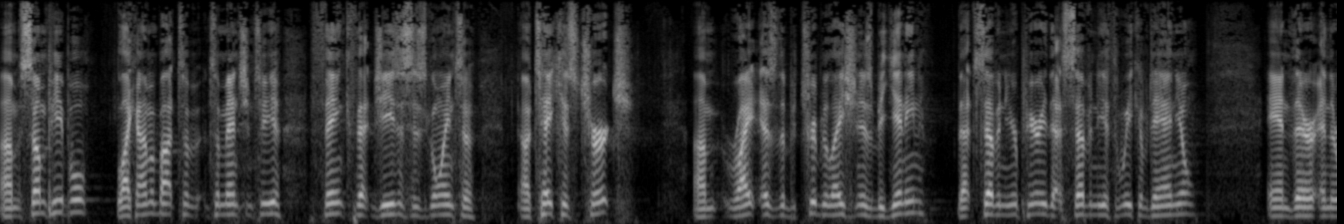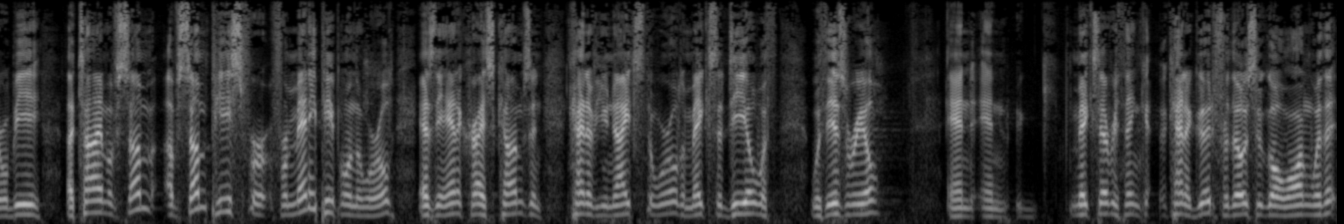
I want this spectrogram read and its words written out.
Um, some people like I'm about to, to mention to you, think that Jesus is going to uh, take his church um, right as the tribulation is beginning, that seven year period, that 70th week of Daniel. And there, and there will be a time of some, of some peace for, for many people in the world as the Antichrist comes and kind of unites the world and makes a deal with, with Israel and, and makes everything kind of good for those who go along with it.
